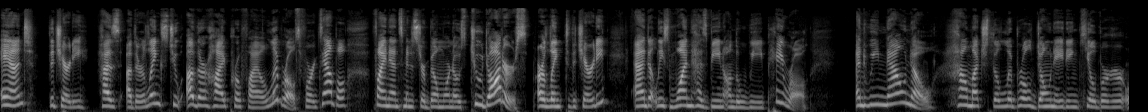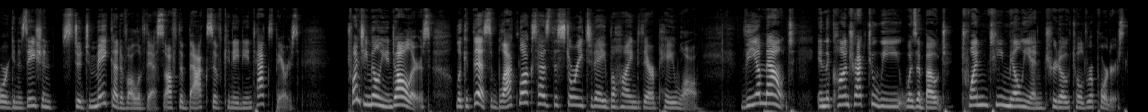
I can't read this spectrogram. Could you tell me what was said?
And the charity has other links to other high profile liberals. For example, Finance Minister Bill Morneau's two daughters are linked to the charity, and at least one has been on the WE payroll. And we now know how much the liberal donating Kielburger organization stood to make out of all of this off the backs of Canadian taxpayers. $20 million. Look at this. Blacklock's has the story today behind their paywall. The amount in the contract to We was about 20 million, Trudeau told reporters.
